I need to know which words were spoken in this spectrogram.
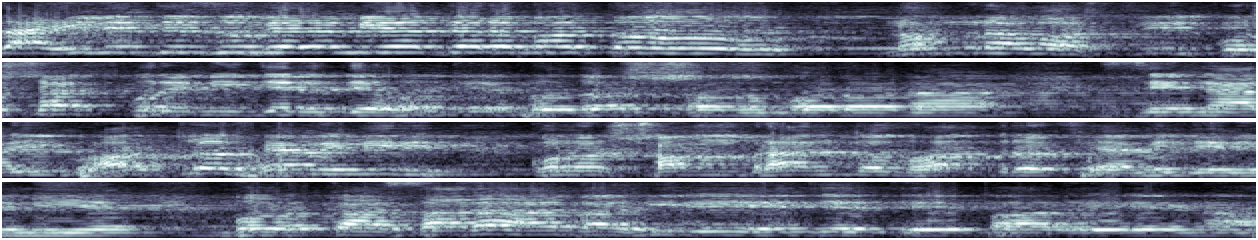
জাহিলিয়াতি যুগের মেয়েদের মতো। নোংরা অশ্লীল পোশাক পরে নিজের দেহকে প্রদর্শন করো না। যে নারী ভদ্র ফ্যামিলির কোন সম্ভ্রান্ত ভদ্র ফ্যামিলির মেয়ে বোরকা সারা বাহিরে যেতে পারে না।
